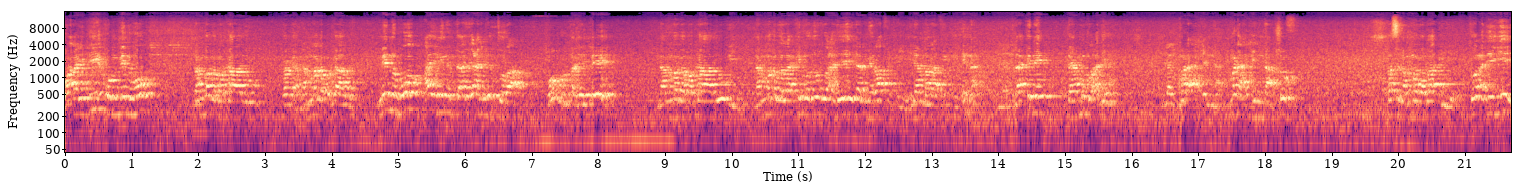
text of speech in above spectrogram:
وأيديكم منه لما بكالوا بقى لما بكالوا منه أي من الداجع للتراب وقلت ليه؟ لما بكالوا لما لكن وضعوا عليه إلى المرافق إلى المرافق هنا. لكن تيمموا عليها مرح حنا مرح حنا. شوف. بس لما بقى توعدي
